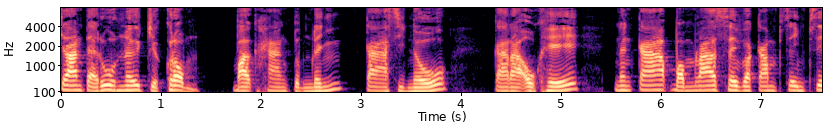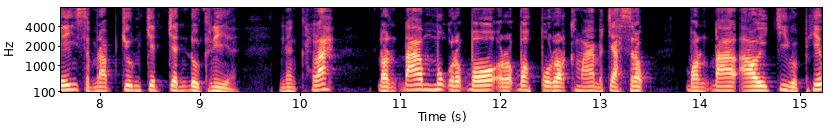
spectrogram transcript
ច្រើនតែរស់នៅជាក្រុមបើកហាងទំនិញកាស៊ីណូការ៉ាអូខេ និងការបម្រើសេវាកម្មផ្សេងផ្សេងសម្រាប់ជនជាតិចិនដូចគ្នា និងខ្លះដណ្ដើមមុខរបររបស់ពលរដ្ឋខ្មែរម្ចាស់ស្រុកបណ្ដាលឲ្យជីវភាព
